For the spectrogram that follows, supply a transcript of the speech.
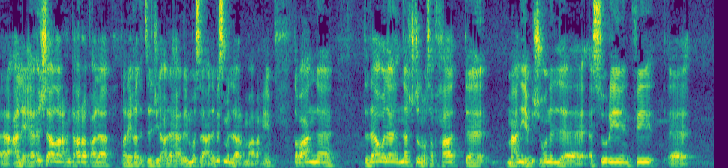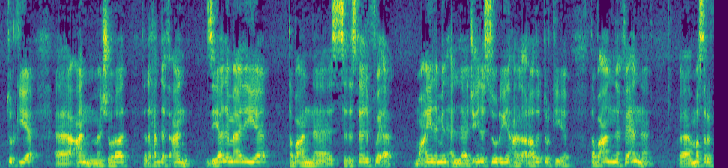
عليها. إن شاء الله راح نتعرف على طريقة التسجيل على هذه المساعدة. بسم الله الرحمن الرحيم. طبعا تداول ناشطون وصفحات معنية بشؤون السوريين في تركيا آه، عن منشورات تتحدث عن زيادة مالية. طبعا آه، ستستهدف فئة معينة من اللاجئين السوريين على الأراضي التركية. طبعا فإن آه، مصرف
